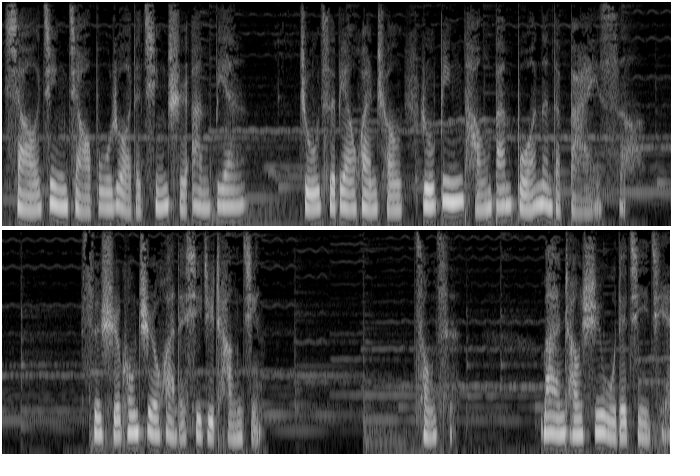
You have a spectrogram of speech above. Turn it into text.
小径脚步弱的清池岸边，逐次变换成如冰糖般薄嫩的白色，似时空置换的戏剧场景。从此，漫长虚无的季节。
